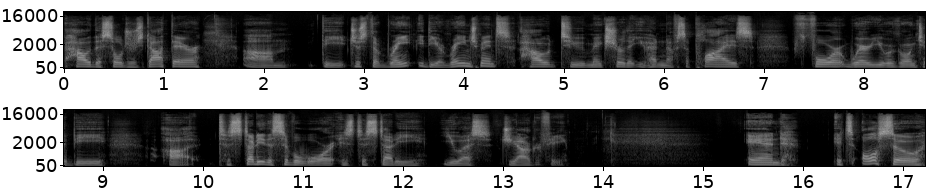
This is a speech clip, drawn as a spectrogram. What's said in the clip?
how the soldiers got there, um, the just the ra- the arrangements, how to make sure that you had enough supplies for where you were going to be. Uh, to study the Civil War is to study U.S. geography, and it's also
